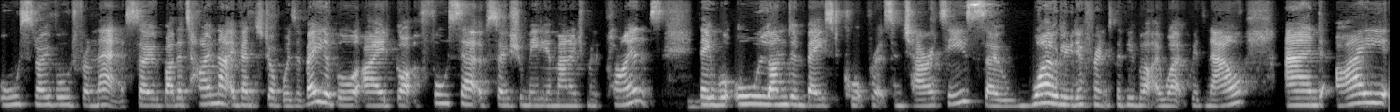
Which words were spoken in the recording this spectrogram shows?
all snowballed from there. So by the time that events job was available, I'd got a full set of social media management clients. Mm-hmm. They were all London based corporates and charities. So wildly different to the people that I work with now. And I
